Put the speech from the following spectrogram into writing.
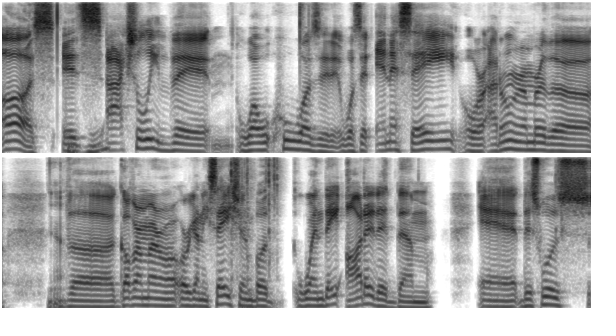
us. It's actually the well, who was it? Was it NSA or I don't remember the Yeah. the government organization, but when they audited them, uh, this was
